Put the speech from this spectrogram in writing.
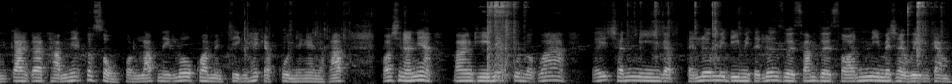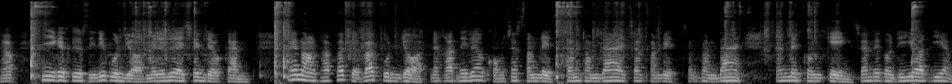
ำการกระทำเนี่ยก็ส่งผลลัพธ์ในโลกความเป็นจริงให้กับคุณยังไงนะครับ เพราะฉะนั้นเนี่ยบางทีเนี่ยคุณบอกว่าเฮ้ยฉันมีแบบแต่เรื่องไม่ดีมีแต่เรื่องซวยซ้ำซวยซ้อนนี่ไม่ใช่เวรกรรมครับ นี่ก็คือสิ่งที่คุณหยอดมาเรื่อยๆเช่นเดียวกัน แน่นอนครับ ถ้าเกิดว่าคุณหยอดนะครับในเรื่องของฉันสำเร็จฉันทำได้ฉันสำเร็จฉันทำได้ฉันเป็นคนเก่งฉันเป็นคนที่ยอดเยี่ยม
